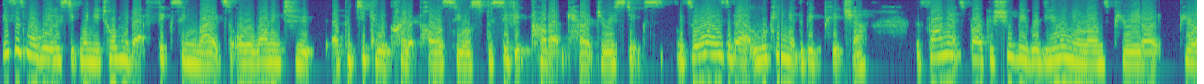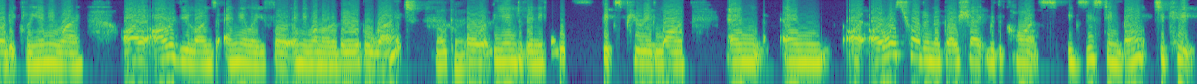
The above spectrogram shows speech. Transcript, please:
this is more realistic when you're talking about fixing rates or wanting to a particular credit policy or specific product characteristics. It's always about looking at the big picture. The finance broker should be reviewing your loans period, periodically anyway. I, I review loans annually for anyone on a variable rate okay. or at the end of any fixed period loan. And, and I, I always try to negotiate with the client's existing bank to keep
